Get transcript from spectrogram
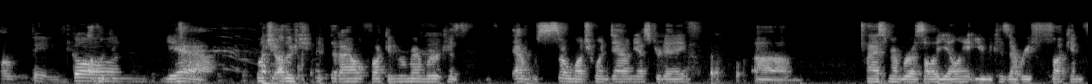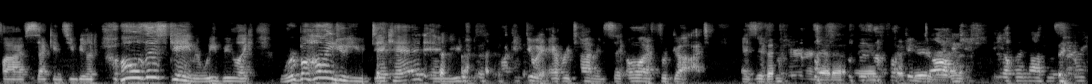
oh, Days other- gone. yeah, a bunch of other shit that I don't fucking remember because so much went down yesterday. Um, I just remember us all yelling at you because every fucking five seconds you'd be like, "Oh, this game," and we'd be like, "We're behind you, you dickhead," and you just fucking do it every time and say, "Oh, I forgot," as if Set your internet up, there's man. a Set fucking dog internet just yelling on the screen.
